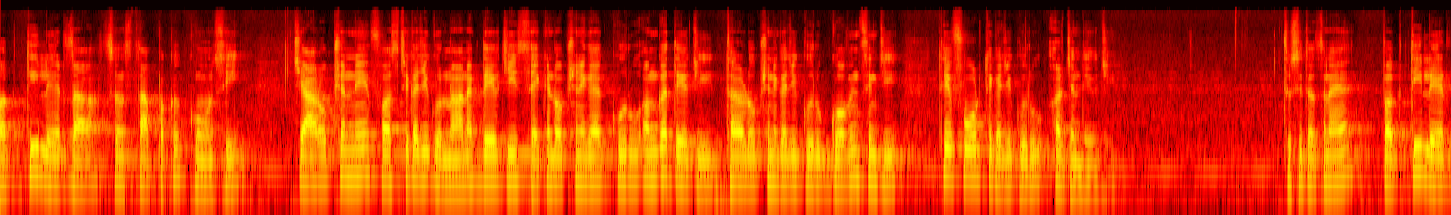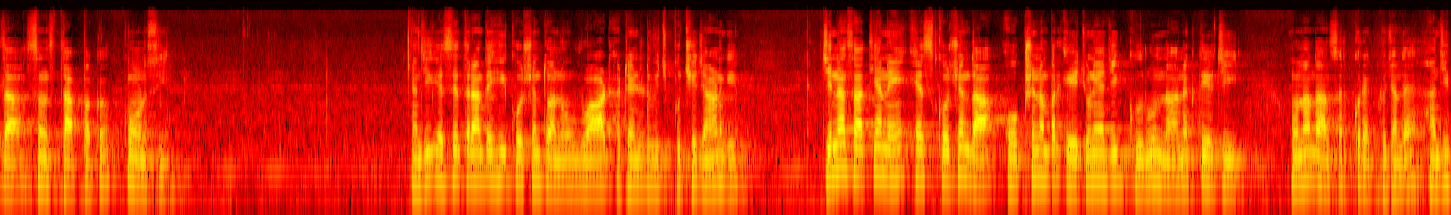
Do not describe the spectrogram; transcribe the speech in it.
ਭਗਤੀ ਲਹਿਰ ਦਾ ਸੰਸਥਾਪਕ ਕੌਣ ਸੀ? ਚਾਰ ਆਪਸ਼ਨ ਨੇ। ਫਸਟ ਹੈਗਾ ਜੀ ਗੁਰੂ ਨਾਨਕ ਦੇਵ ਜੀ। ਸੈਕੰਡ ਆਪਸ਼ਨ ਹੈਗਾ ਗੁਰੂ ਅੰਗਦ ਦੇਵ ਜੀ। ਥਰਡ ਆਪਸ਼ਨ ਹੈਗਾ ਜੀ ਗੁਰੂ ਗੋਬਿੰਦ ਸਿੰਘ ਜੀ। ਤੇ ਫੋਰਥ ਹੈਗਾ ਜੀ ਗੁਰੂ ਅਰਜਨ ਦੇਵ ਜੀ। ਤੁਸੀਂ ਦੱਸਣਾ ਹੈ, ਭਗਤੀ ਲਹਿਰ ਦਾ ਸੰਸਥਾਪਕ ਕੌਣ ਸੀ? ਹਾਂਜੀ, ਇਸੇ ਤਰ੍ਹਾਂ ਦੇ ਹੀ ਕੁਐਸਚਨ ਤੁਹਾਨੂੰ ਵਾਰਡ ਅਟੈਂਡੈਂਟ ਵਿੱਚ ਪੁੱਛੇ ਜਾਣਗੇ। ਜਿਨ੍ਹਾਂ ਸਾਥੀਆਂ ਨੇ ਇਸ ਕੁਐਸਚਨ ਦਾ ਆਪਸ਼ਨ ਨੰਬਰ ਏ ਚੁਣਿਆ ਜੀ, ਗੁਰੂ ਨਾਨਕ ਦੇਵ ਜੀ। ਉਹਨਾਂ ਦਾ ਆਨਸਰ ਕਰੈਕਟ ਹੋ ਜਾਂਦਾ ਹੈ। ਹਾਂਜੀ,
